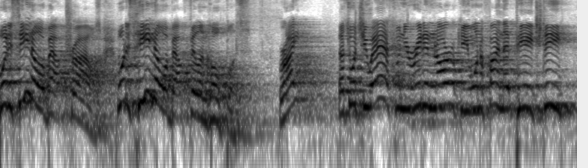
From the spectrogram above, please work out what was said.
What does he know about trials? What does he know about feeling hopeless? Right? That's what you ask when you're reading an article. You want to find that PhD.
